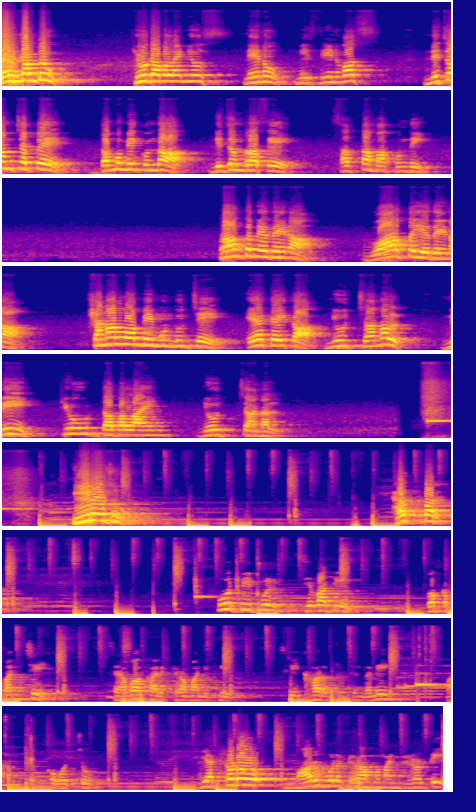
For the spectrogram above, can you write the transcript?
Welcome to Q double I news నేను మీ శ్రీనివాస్. నిజం చెప్పే దమ్ము మీకుందా? నిజం రాసే సత్తా మాకుంది. ప్రాంతం ఏదైనా వార్త ఏదైనా క్షణంలో మీ ముందుంచే ఏకైక న్యూస్ ఛానల్ మీ Q double nine news channel. ఈరోజు help for poor people Shiva team ఒక మంచి సేవా కార్యక్రమానికి శ్రీకారం చుట్టిందని మనం చెప్పుకోవచ్చు. ఎక్కడో మారుమూల గ్రామం అయినటువంటి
